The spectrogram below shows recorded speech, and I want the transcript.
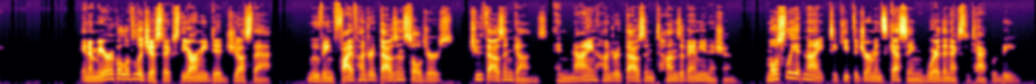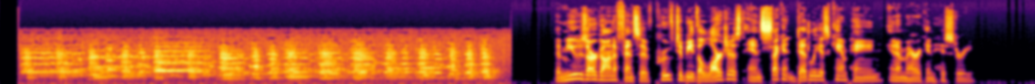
In a miracle of logistics, the army did just that, moving 500,000 soldiers, 2,000 guns, and 900,000 tons of ammunition, mostly at night to keep the Germans guessing where the next attack would be. The Meuse Argonne offensive proved to be the largest and second deadliest campaign in American history.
